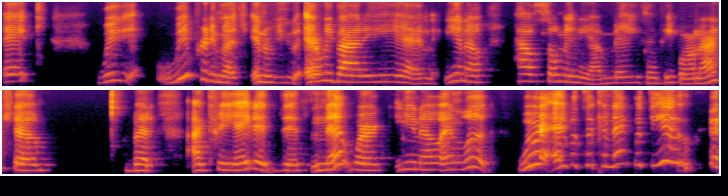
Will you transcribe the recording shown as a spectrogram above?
tech. We we pretty much interview everybody, and you know, have so many amazing people on our show. But I created this network, you know, and look, we were able to connect with you.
